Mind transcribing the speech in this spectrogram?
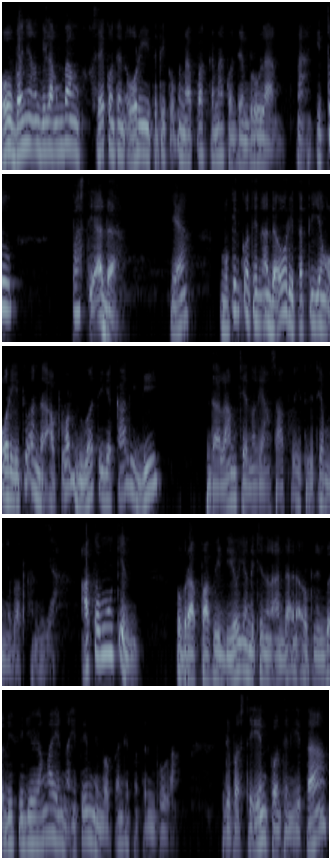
Oh, banyak yang bilang, "Bang, saya konten ori, tapi kok kenapa kena konten berulang?" Nah, itu pasti ada. Ya. Mungkin konten ada ori, tapi yang ori itu Anda upload 2 3 kali di dalam channel yang satu itu itu yang menyebabkan dia. Atau mungkin beberapa video yang di channel Anda ada upload juga di video yang lain. Nah, itu yang menyebabkan dia konten berulang. Jadi pastiin konten kita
